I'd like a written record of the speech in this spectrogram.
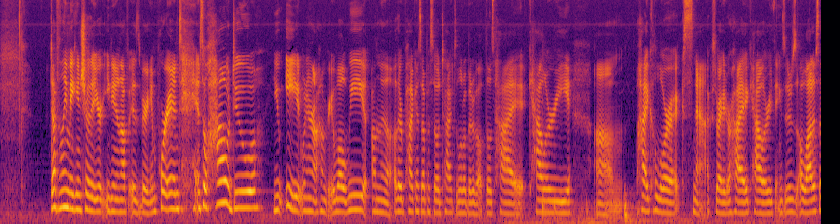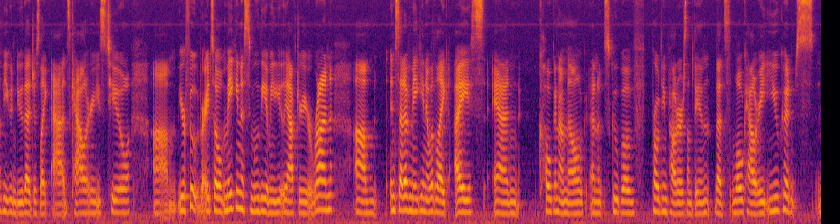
definitely making sure that you're eating enough is very important. And so how do you eat when you're not hungry? Well we on the other podcast episode talked a little bit about those high calorie um, high caloric snacks, right? Or high calorie things. There's a lot of stuff you can do that just like adds calories to um, your food, right? So making a smoothie immediately after your run, um, instead of making it with like ice and coconut milk and a scoop of protein powder or something that's low calorie, you could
